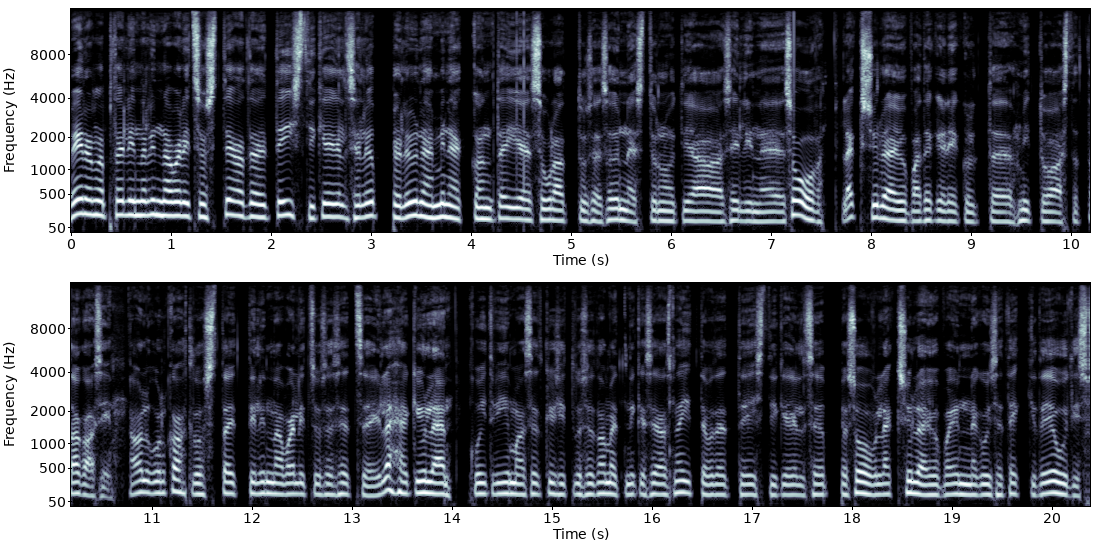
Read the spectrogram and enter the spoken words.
veel annab Tallinna linnavalitsus teada, et eestikeelsele õppele üleminek on täies ulatuses õnnestunud ja selline soov läks üle juba tegelikult äh, mitu aastat tagasi. algul kahtlustati linnavalitsuses, et see ei lähegi üle, kuid viimased küsitlused ametnike seas näitavad, et eestikeelse õppe soov läks üle juba enne, kui see tekkida jõudis.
